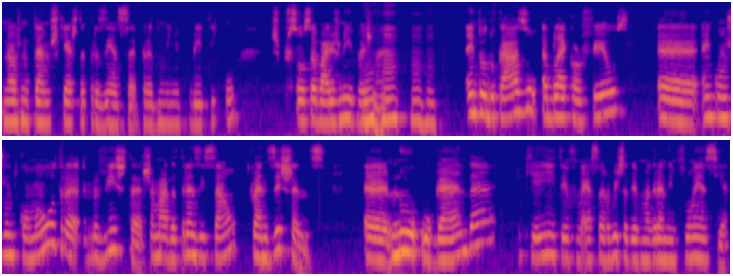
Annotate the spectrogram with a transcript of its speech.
Nós notamos que esta presença para domínio político expressou-se a vários níveis, uhum, não é? Uhum. uhum. Em todo o caso, a Black Orpheus, uh, em conjunto com uma outra revista chamada Transição, Transitions, uh, no Uganda, que aí teve, essa revista teve uma grande influência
